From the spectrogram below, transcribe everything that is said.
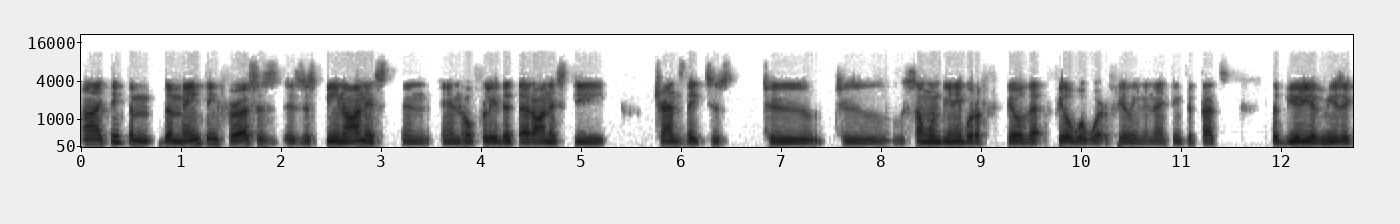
i think the the main thing for us is is just being honest and and hopefully that that honesty translates to to to someone being able to feel that feel what we're feeling and i think that that's the beauty of music,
